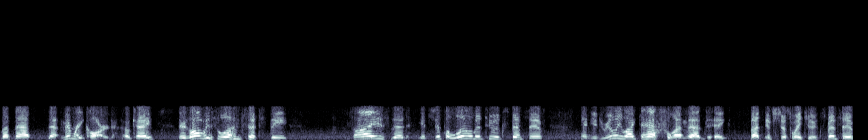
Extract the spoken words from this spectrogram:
But that that memory card, okay? there's always one that's the size that it's just a little bit too expensive, and you'd really like to have one that big, but it's just way too expensive.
